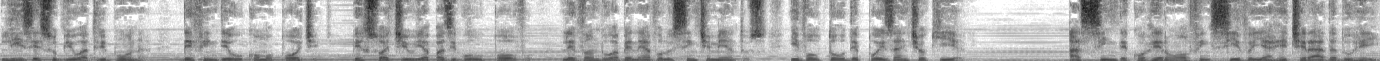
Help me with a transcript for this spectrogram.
Lísia subiu à tribuna, defendeu-o como pôde, persuadiu e apaziguou o povo, levando-o a benévolos sentimentos, e voltou depois a Antioquia. Assim decorreram a ofensiva e a retirada do rei.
